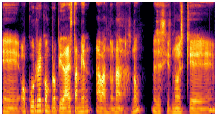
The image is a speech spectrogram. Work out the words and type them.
eh, ocurre con propiedades también abandonadas, ¿no? Es decir, no es que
